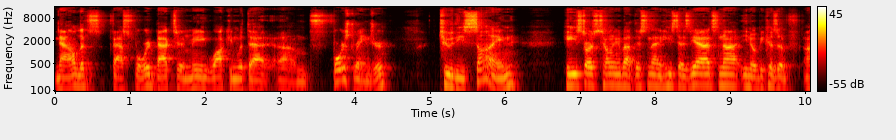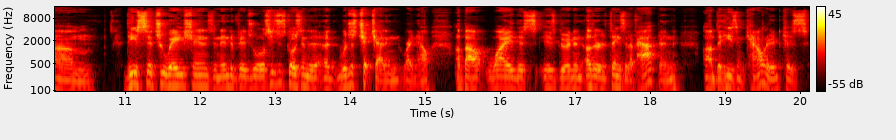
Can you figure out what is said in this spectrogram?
now let's fast forward back to me walking with that um, forest ranger to the sign. He starts telling me about this and that. He says, "Yeah, it's not you know because of." Um, these situations and individuals. He just goes into, a, we're just chit chatting right now about why this is good and other things that have happened um, that he's encountered. Because,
